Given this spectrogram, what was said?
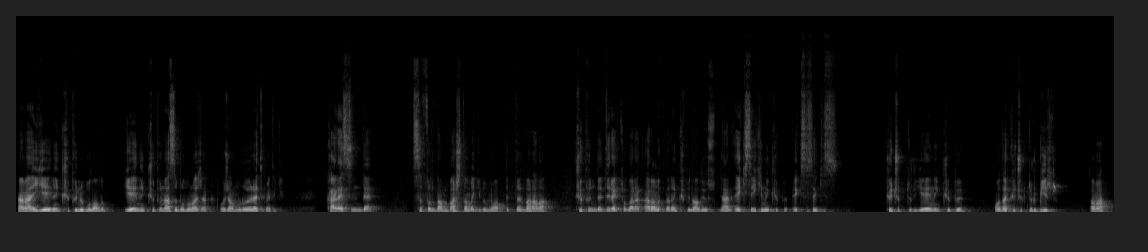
Hemen y'nin küpünü bulalım. Y'nin küpü nasıl bulunacak? Hocam bunu öğretmedik. Karesinde sıfırdan başlama gibi muhabbetler var ama küpünde direkt olarak aralıkların küpünü alıyorsun. Yani eksi 2'nin küpü eksi 8. Küçüktür y'nin küpü. O da küçüktür 1. Tamam.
